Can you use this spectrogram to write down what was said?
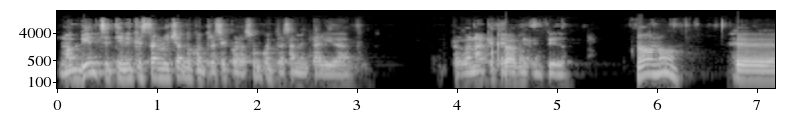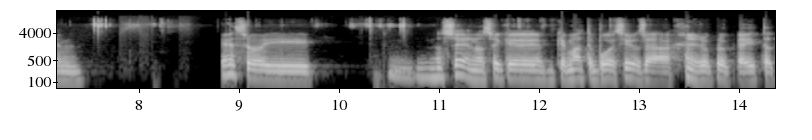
Más bien se tiene que estar luchando contra ese corazón, contra esa mentalidad. Perdona que te haya interrumpido. No, no. Eh, eso y no sé, no sé qué, qué, más te puedo decir. O sea, yo creo que ahí está.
